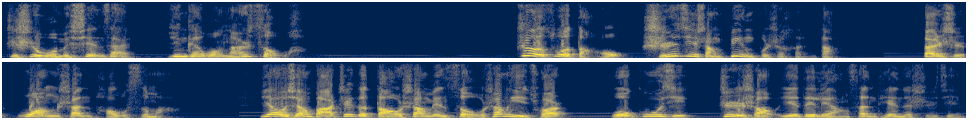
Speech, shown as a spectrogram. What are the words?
只是我们现在应该往哪儿走啊？这座岛实际上并不是很大，但是望山跑死马，要想把这个岛上面走上一圈，我估计至少也得两三天的时间。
